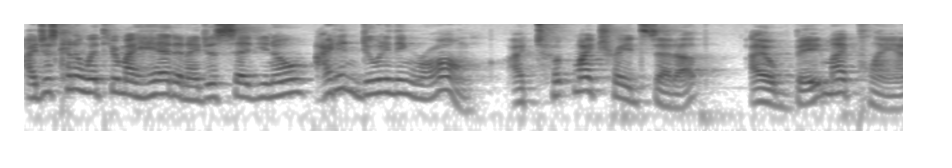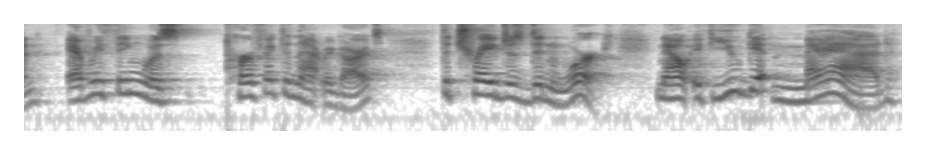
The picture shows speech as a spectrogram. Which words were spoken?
I just kind of went through my head and I just said, you know, I didn't do anything wrong. I took my trade setup, I obeyed my plan, everything was perfect in that regard the trade just didn't work. Now, if you get mad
